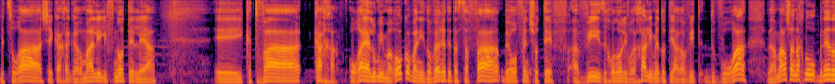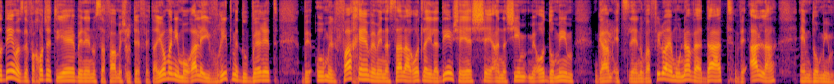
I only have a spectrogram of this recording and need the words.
בצורה שככה גרמה לי לפנות אליה. אה, היא כתבה ככה, הוריי עלו ממרוקו ואני דוברת את השפה באופן שוטף. אבי, זיכרונו לברכה, לימד אותי ערבית דבורה, ואמר שאנחנו בני דודים, אז לפחות שתהיה בינינו שפה משותפת. היום אני מורה לעברית מדוברת באום אל-פחם, ומנסה להראות לילדים שיש אה, אנשים מאוד דומים גם אצלנו, ואפילו האמונה והדת ואללה הם דומים.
